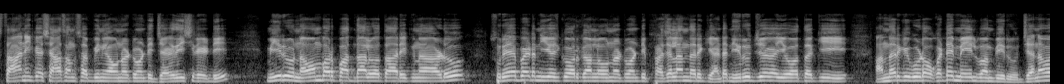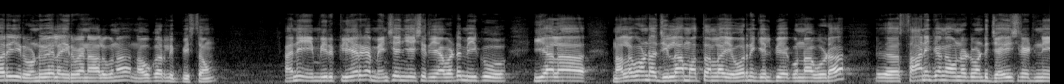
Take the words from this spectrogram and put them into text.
స్థానిక శాసనసభ్యునిగా ఉన్నటువంటి జగదీష్ రెడ్డి మీరు నవంబర్ పద్నాలుగో తారీఖు నాడు సూర్యాపేట నియోజకవర్గంలో ఉన్నటువంటి ప్రజలందరికీ అంటే నిరుద్యోగ యువతకి అందరికీ కూడా ఒకటే మెయిల్ పంపిరు జనవరి రెండు వేల ఇరవై నాలుగున నౌకర్లు ఇప్పిస్తాం. అని మీరు క్లియర్గా మెన్షన్ చేసిరు కాబట్టి మీకు ఇవాళ నల్లగొండ జిల్లా మొత్తంలో ఎవరిని గెలిపేయకున్నా కూడా స్థానికంగా ఉన్నటువంటి జగదీష్ రెడ్డిని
